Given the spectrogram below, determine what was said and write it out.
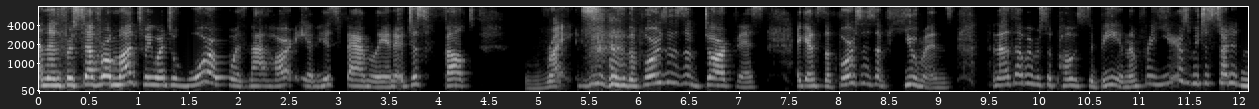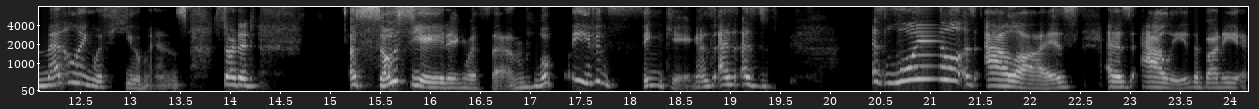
And then for several months we went to war with Matt Hardy and his family, and it just felt right. The forces of darkness against the forces of humans. And that's how we were supposed to be. And then for years we just started meddling with humans started associating with them. What were we even thinking? As as as as loyal as allies as Allie, the bunny,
